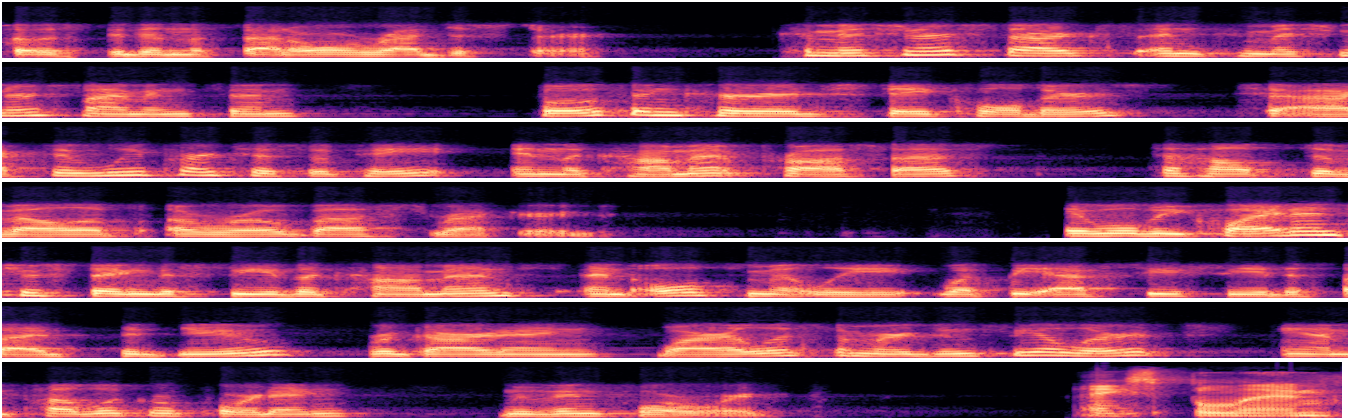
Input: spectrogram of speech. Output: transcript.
posted in the Federal Register. Commissioner Starks and Commissioner Simington both encourage stakeholders to actively participate in the comment process to help develop a robust record. It will be quite interesting to see the comments and ultimately what the FCC decides to do regarding wireless emergency alerts and public reporting moving forward. Thanks, Belinda.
